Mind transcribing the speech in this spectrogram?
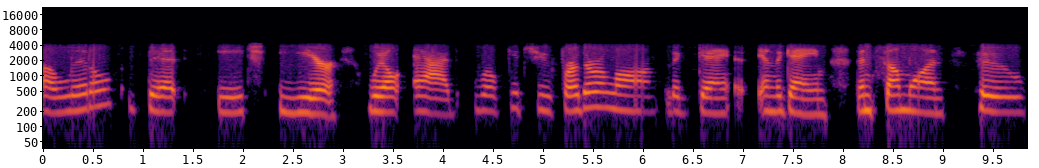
a little bit each year will add will get you further along the game in the game than someone who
